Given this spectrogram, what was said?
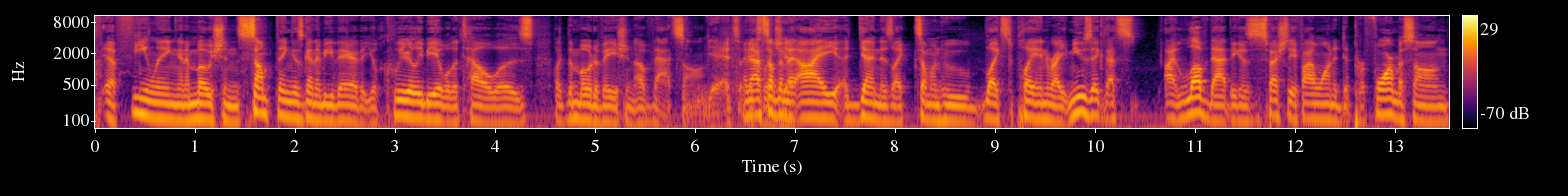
f- a, feeling, an emotion. Something is going to be there that you'll clearly be able to tell was like the motivation of that song. Yeah, it's- and it's that's something that I again is like someone who likes to play and write music. That's I love that because especially if I wanted to perform a song,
